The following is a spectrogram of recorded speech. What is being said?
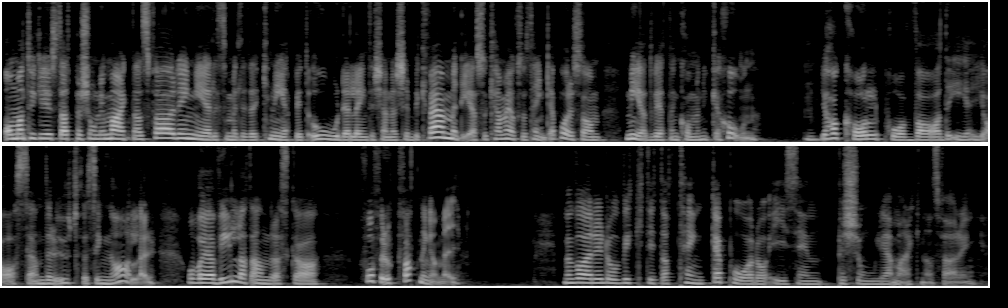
om man tycker just att personlig marknadsföring är liksom ett lite knepigt ord eller inte känner sig bekväm med det så kan man också tänka på det som medveten kommunikation. Mm. Jag har koll på vad det är jag sänder ut för signaler och vad jag vill att andra ska få för uppfattning av mig. Men vad är det då viktigt att tänka på då i sin personliga marknadsföring?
